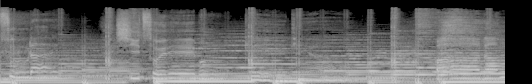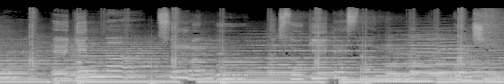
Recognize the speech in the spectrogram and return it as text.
厝内是找无家听，别人的囡仔出门有司机在送，阮是为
